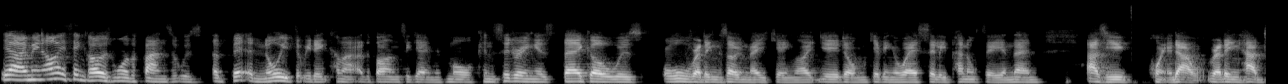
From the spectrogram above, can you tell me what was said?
Yeah, I mean, I think I was one of the fans that was a bit annoyed that we didn't come out of the Barnsley game with more, considering as their goal was all Reading's own making, like Yiadom giving away a silly penalty. And then, as you pointed out, Reading had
